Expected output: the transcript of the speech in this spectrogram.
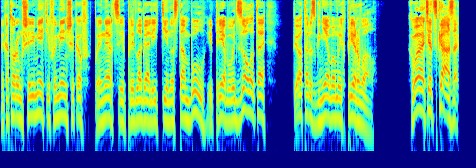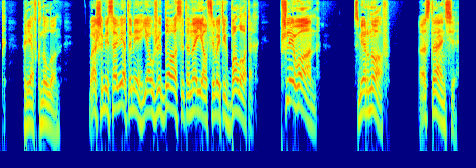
на котором Шереметьев и Меньшиков по инерции предлагали идти на Стамбул и требовать золота, Петр с гневом их прервал. «Хватит сказок!» — рявкнул он. «Вашими советами я уже досыта наелся в этих болотах! Пшли вон! Смирнов, останься!»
